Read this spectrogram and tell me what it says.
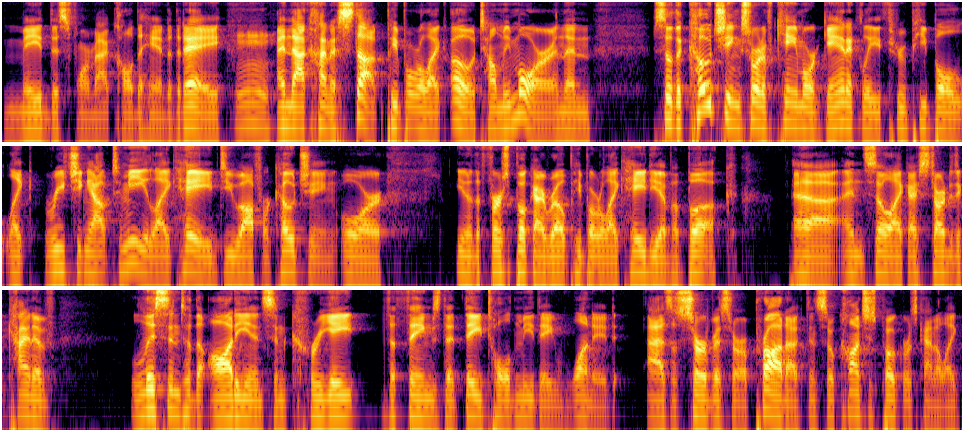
made this format called the hand of the day and that kind of stuck. People were like, "Oh, tell me more." And then so the coaching sort of came organically through people like reaching out to me like, "Hey, do you offer coaching?" or you know, the first book I wrote, people were like, "Hey, do you have a book?" Uh, and so like I started to kind of listen to the audience and create the things that they told me they wanted as a service or a product. And so conscious poker was kind of like,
